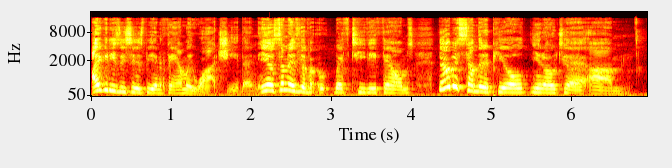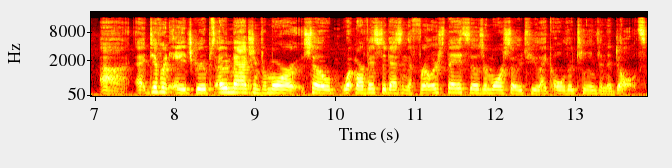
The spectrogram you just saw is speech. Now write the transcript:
I could easily see this being a family watch, even. You know, sometimes with, with TV films, there will be some that appeal, you know, to um, uh, different age groups. I would imagine for more so what MarVista does in the thriller space, those are more so to like older teens and adults.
